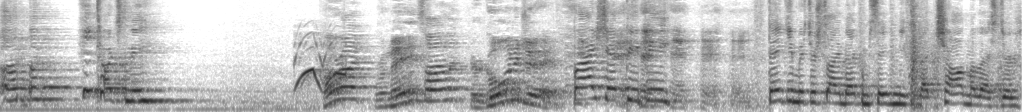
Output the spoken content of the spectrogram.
Uh, uh, he touched me. All right, remain silent. You're going to jail. Bye, Chef Pee Pee. Thank you, Mr. Steinbeck, for saving me from that child molester.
